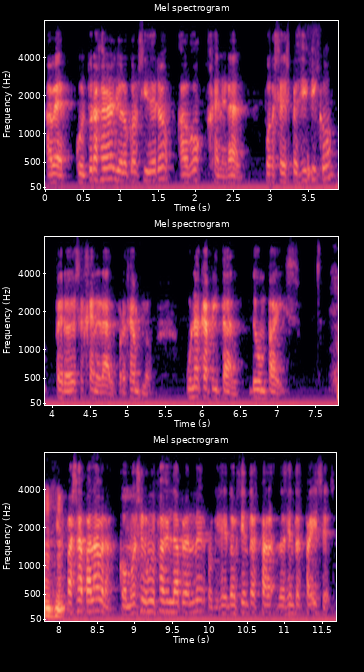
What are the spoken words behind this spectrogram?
A ver, cultura general yo lo considero algo general. Puede ser específico, pero es general. Por ejemplo, una capital de un país. Pasa palabra, como eso es muy fácil de aprender, porque si hay 200, pa- 200 países,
